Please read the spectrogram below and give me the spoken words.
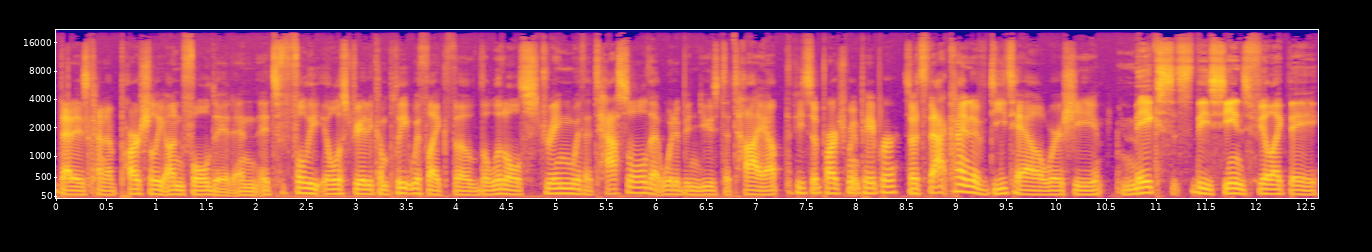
that is kind of partially unfolded and it's fully illustrated complete with like the the little string with a tassel that would have been used to tie up the piece of parchment paper. So it's that kind of detail where she makes these scenes feel like they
